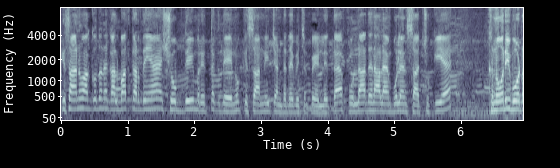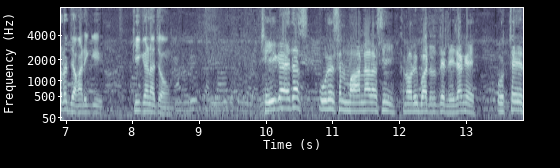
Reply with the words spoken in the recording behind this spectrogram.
ਕਿਸਾਨ ਆਗੂ ਤੋਂ ਨਾਲ ਗੱਲਬਾਤ ਕਰਦੇ ਆ ਸ਼ੁਭ ਦੀ ਮ੍ਰਿਤਕ ਦੇ ਨੂੰ ਕਿਸਾਨੀ ਝੰਡੇ ਦੇ ਵਿੱਚ ਪੇੜ ਲਿੱਤਾ ਫੁੱਲਾਂ ਦੇ ਨਾਲ ਐਂਬੂਲੈਂਸ ਸੱਜ ਚੁੱਕੀ ਹੈ। ਖਨੋਰੀ ਬਾਰਡਰ ਜਾਣਗੀ। ਕੀ ਕਹਿਣਾ ਚਾਹੋਗੇ? ਠੀਕ ਹੈ, ਇਹਦਾ ਪੂਰੇ ਸਨਮਾਨ ਨਾਲ ਅਸੀਂ ਖਨੌਰੀ ਬਾਰਡਰ ਤੇ ਲੈ ਜਾਾਂਗੇ ਉੱਥੇ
